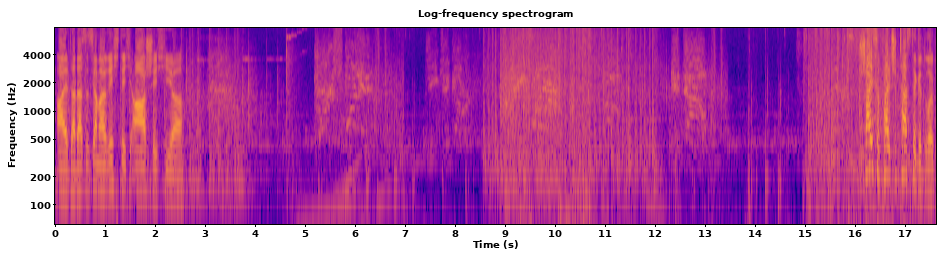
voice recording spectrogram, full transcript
Alter, das ist ja mal richtig arschig hier. Scheiße, falsche Taste gedrückt.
